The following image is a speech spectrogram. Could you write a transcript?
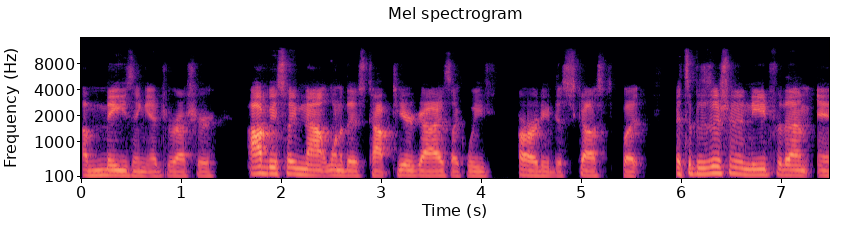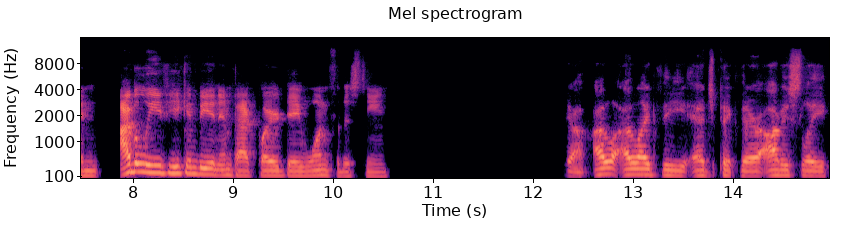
amazing edge rusher. Obviously, not one of those top tier guys like we've already discussed, but it's a position in need for them. And I believe he can be an impact player day one for this team. Yeah, I, I like the edge pick there. Obviously,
